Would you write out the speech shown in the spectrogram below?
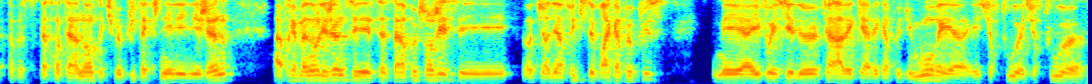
c'est pas parce que tu as 31 ans que tu veux plus taquiner les, jeunes. Après, maintenant, les jeunes, ça, ça, un peu changé. Tu as dit un truc qui se braque un peu plus. Mais euh, il faut essayer de faire avec, un peu d'humour et, euh, surtout, et surtout euh,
